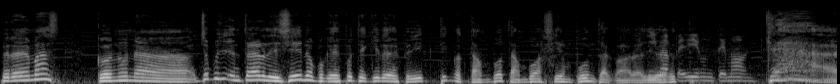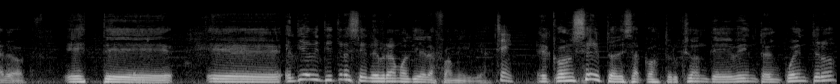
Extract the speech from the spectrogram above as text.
pero además con una... Yo voy a entrar de lleno porque después te quiero despedir. Tengo tambo, tambo así en punta con la Iba a pedir un temón. Claro. Este, eh, el día 23 celebramos el Día de la Familia. Sí. El concepto de esa construcción de evento, encuentro,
